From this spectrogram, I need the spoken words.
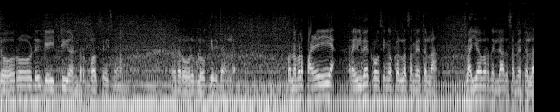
ചോറോഡ് ഗേറ്റ് അണ്ടർ പാസേജ് ഇവിടെ റോഡ് ബ്ലോക്ക് ചെയ്തിട്ടാണുള്ളത്. അപ്പോൾ നമ്മളെ പഴയ റെയിൽവേ ക്രോസിംഗ് ഒക്കെ ഉള്ള സമയത്തുള്ള ഫ്ലൈ ഓവർ ഇല്ലാത്ത സമയത്തുള്ള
